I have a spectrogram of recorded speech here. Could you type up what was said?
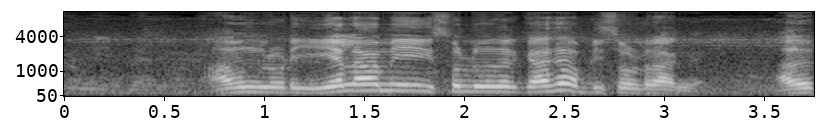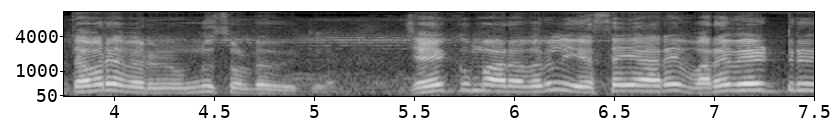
பண்ணியிருக்காரு. அவங்களுடைய இயலாமையை சொல்வதற்காக அப்படி சொல்றாங்க. அதை தவிர வேற ஒன்றும் சொல்றதுக்கு இல்லை. ஜெயக்குமார் அவர்கள் எஸ்ஐஆரை வரவேற்று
